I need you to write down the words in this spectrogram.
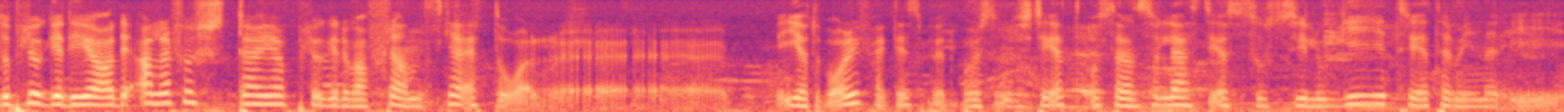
Då pluggade jag, det allra första jag pluggade var franska ett år eh, i Göteborg faktiskt, på Göteborgs universitet. Och sen så läste jag sociologi tre terminer i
